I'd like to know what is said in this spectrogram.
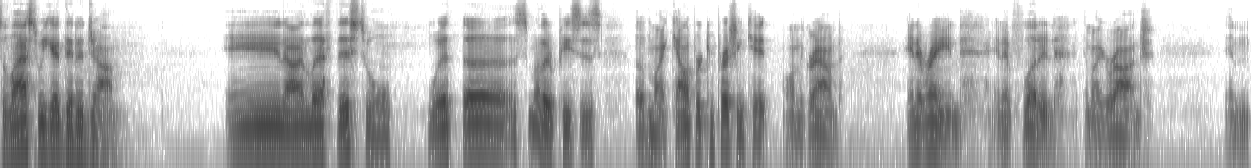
So last week I did a job and I left this tool with uh, some other pieces of my caliper compression kit on the ground. And it rained and it flooded in my garage. And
